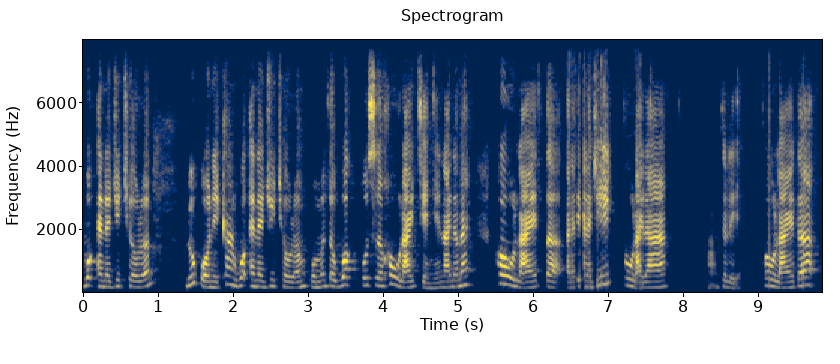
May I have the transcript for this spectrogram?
work energy theorem。如果你看 work energy theorem，我们的 work 不是后来减原来的吗？后来的 energy，后来的啊，这里后来的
